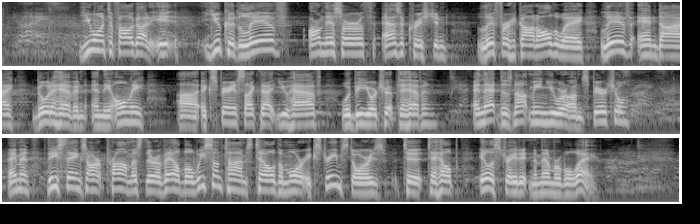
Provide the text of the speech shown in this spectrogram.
You want to follow God. It, you could live on this earth as a Christian, live for God all the way, live and die, go to heaven, and the only uh, experience like that you have would be your trip to heaven. And that does not mean you are unspiritual. Amen. These things aren't promised, they're available. We sometimes tell the more extreme stories to, to help illustrate it in a memorable way.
